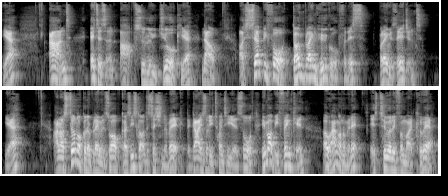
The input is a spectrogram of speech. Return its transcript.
yeah? And it is an absolute joke, yeah? Now, I said before, don't blame Hugo for this. Blame his agent, yeah? And I'm still not going to blame him as well because he's got a decision to make. The guy's only 20 years old. He might be thinking, oh, hang on a minute. It's too early for my career.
